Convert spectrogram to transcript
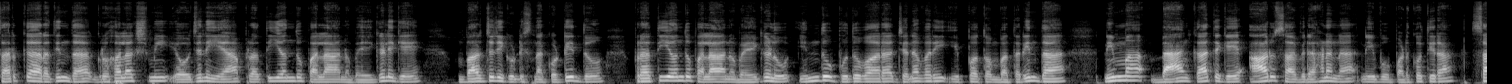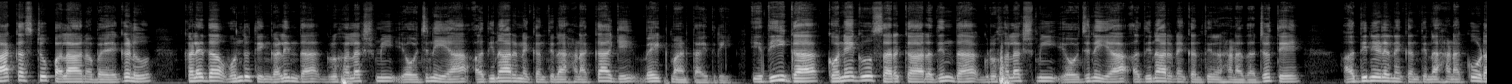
ಸರ್ಕಾರದಿಂದ ಗೃಹಲಕ್ಷ್ಮಿ ಯೋಜನೆಯ ಪ್ರತಿಯೊಂದು ಫಲಾನುಭವಿಗಳಿಗೆ ಭರ್ಜರಿ ಗುಡಿಸ್ನ ಕೊಟ್ಟಿದ್ದು, ಪ್ರತಿಯೊಂದು ಫಲಾನುಭವಿಗಳು ಇಂದು ಬುಧವಾರ ಜನವರಿ ಇಪ್ಪತ್ತೊಂಬತ್ತರಿಂದ ನಿಮ್ಮ ಬ್ಯಾಂಕ್ ಖಾತೆಗೆ ಆರು ಸಾವಿರ ಹಣನ ನೀವು ಪಡ್ಕೋತೀರಾ? ಸಾಕಷ್ಟು ಫಲಾನುಭವಿಗಳು ಕಳೆದ ಒಂದು ತಿಂಗಳಿಂದ ಗೃಹಲಕ್ಷ್ಮಿ ಯೋಜನೆಯ ಹದಿನಾರನೇ ಕಂತಿನ ಹಣಕ್ಕಾಗಿ ವೆಯ್ಟ್ ಮಾಡ್ತಾ ಇದ್ರಿ. ಇದೀಗ ಕೊನೆಗೂ ಸರ್ಕಾರದಿಂದ ಗೃಹಲಕ್ಷ್ಮಿ ಯೋಜನೆಯ ಹದಿನಾರನೇ ಕಂತಿನ ಹಣದ ಜೊತೆ ಹದಿನೇಳನೇ ಕಂತಿನ ಹಣ ಕೂಡ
